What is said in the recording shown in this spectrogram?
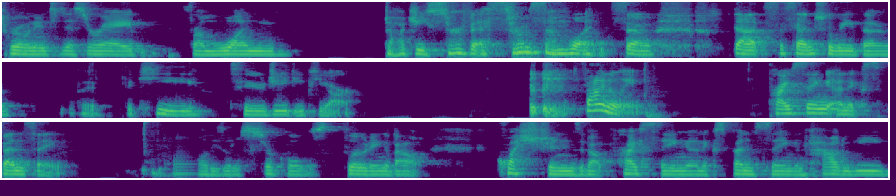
thrown into disarray from one dodgy service from someone. So that's essentially the, the, the key to GDPR. Finally, pricing and expensing. All these little circles floating about questions about pricing and expensing and how do we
